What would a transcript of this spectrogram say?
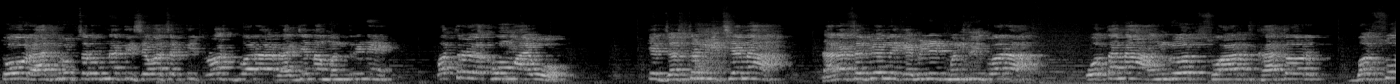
તો રાજગૃપ સર્વજ્ઞાતિ સેવા શક્તિ ટ્રસ્ટ દ્વારા રાજ્યના મંત્રીને પત્ર લખવામાં આવ્યો કે જસ્ટન મિથિયાના ધારાસભ્ય અને કેબિનેટ મંત્રી દ્વારા પોતાના અંગત સ્વાર્થ ખાતર બસો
